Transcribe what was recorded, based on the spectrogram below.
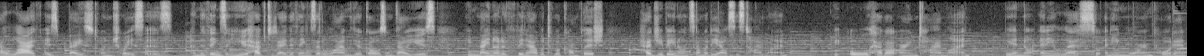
Our life is based on choices. And the things that you have today, the things that align with your goals and values, you may not have been able to accomplish had you been on somebody else's timeline. We all have our own timeline. We are not any less or any more important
